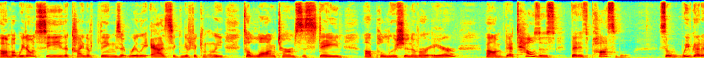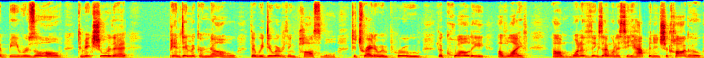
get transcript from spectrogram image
Um, but we don't see the kind of things that really add significantly to long-term sustained uh, pollution of our air. Um, that tells us that it's possible. So we've got to be resolved to make sure that pandemic or no, that we do everything possible to try to improve the quality of life. Um, one of the things I want to see happen in Chicago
